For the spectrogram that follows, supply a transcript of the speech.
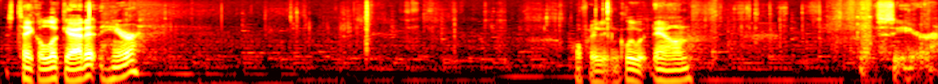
Let's take a look at it here. Hopefully I didn't glue it down. Let's see here.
